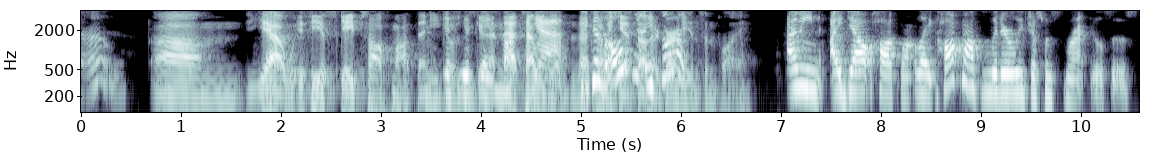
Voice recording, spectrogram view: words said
Oh. Um. Yeah. If he escapes Hawkmoth, then he goes he again, escapes and that's how Hawk- we get. That's Because how we get the other it's not like- in play. I mean, I doubt Hawkmoth. Like Hawkmoth, literally just wants the miraculouses.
